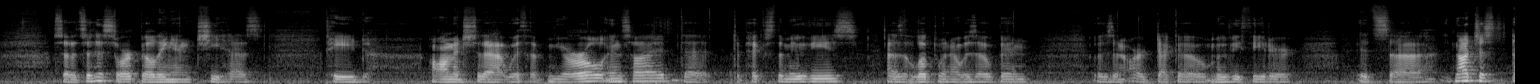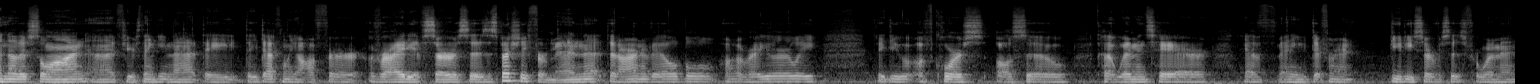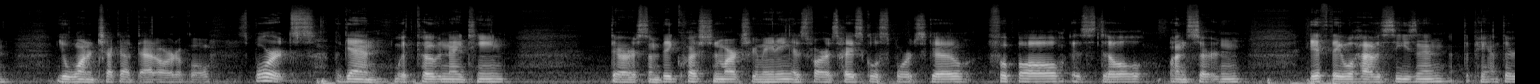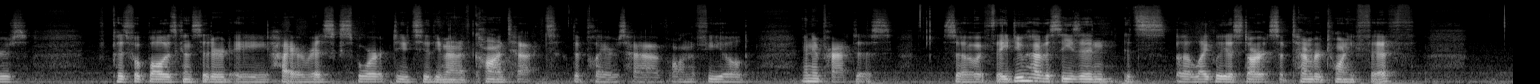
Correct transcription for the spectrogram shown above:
So it's a historic building, and she has paid homage to that with a mural inside that depicts the movies as it looked when it was open. It was an Art Deco movie theater it's uh, not just another salon. Uh, if you're thinking that, they, they definitely offer a variety of services, especially for men that, that aren't available uh, regularly. They do, of course, also cut women's hair. They have many different beauty services for women. You'll want to check out that article. Sports, again, with COVID 19, there are some big question marks remaining as far as high school sports go. Football is still uncertain if they will have a season, the Panthers, because football is considered a higher risk sport due to the amount of contact the players have on the field and in practice. So if they do have a season, it's uh, likely to start September 25th.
